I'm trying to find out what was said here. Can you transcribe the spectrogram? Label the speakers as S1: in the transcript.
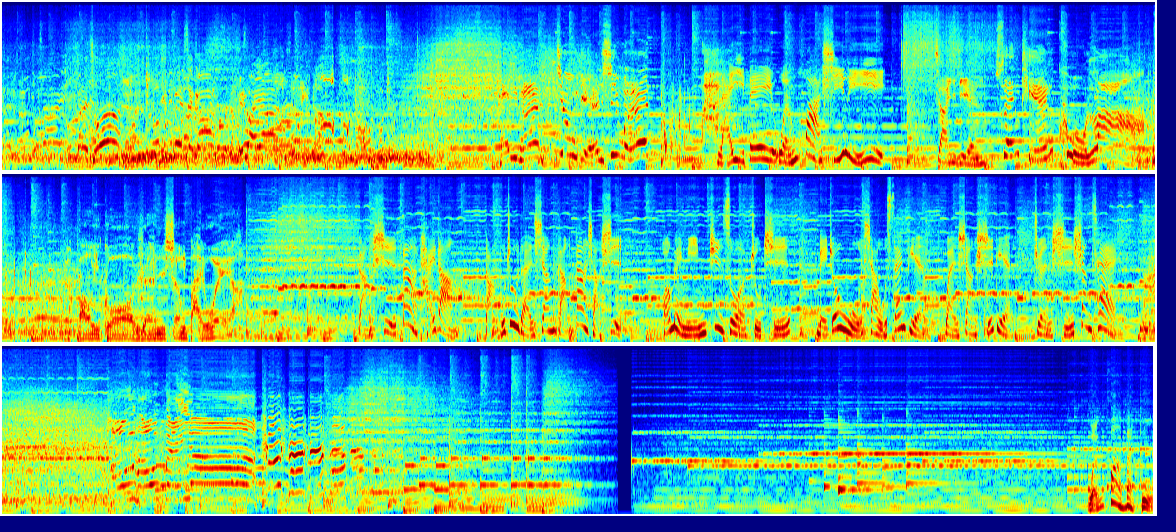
S1: 快来坐啊！有啲咩食啊？几位啊？
S2: 尝一盘焦点新闻，
S3: 来一杯文化洗礼，
S4: 加一点酸甜苦辣，
S2: 包一锅人生百味啊！
S3: 港式大排档，挡不住的香港大小事。黄美明制作主持，每周五下午三点、晚上十点准时上菜。
S4: 好好美呀！
S5: 文化漫步。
